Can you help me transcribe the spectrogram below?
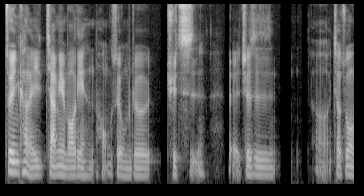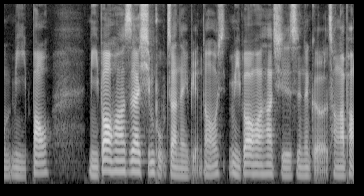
最近看了一家面包店很红，所以我们就去吃，对，就是呃叫做米包。米包的话是在新浦站那边，然后米包的话，它其实是那个长阿胖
